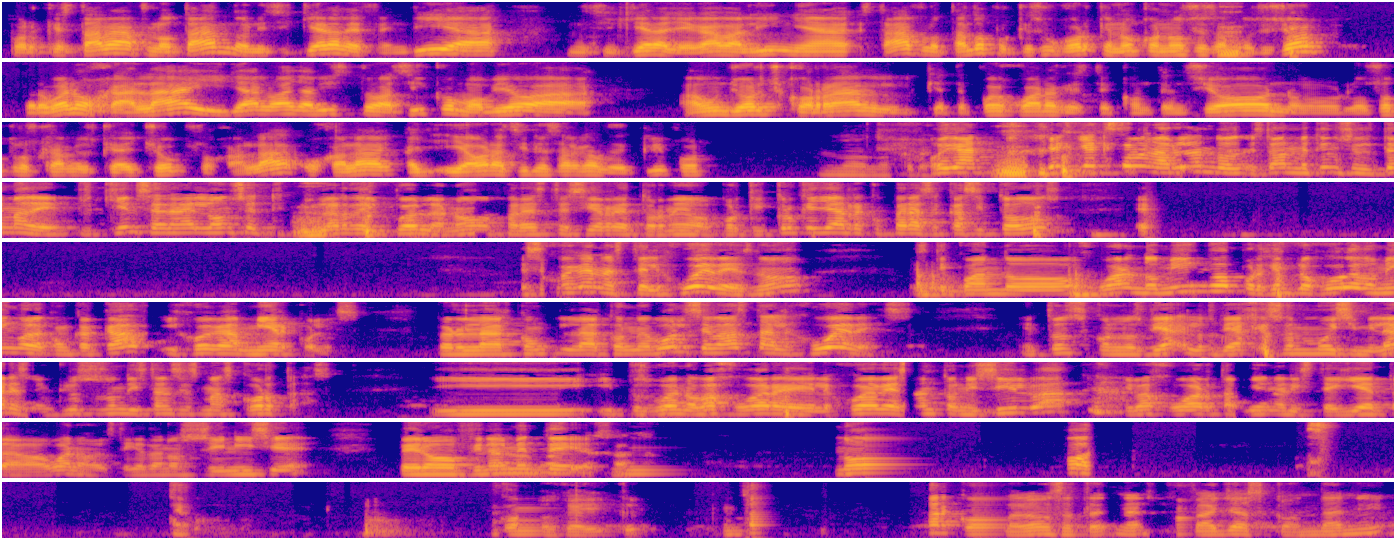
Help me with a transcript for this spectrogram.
porque estaba flotando, ni siquiera defendía, ni siquiera llegaba a línea, estaba flotando porque es un jugador que no conoce esa posición. Pero bueno, ojalá y ya lo haya visto así como vio a, a un George Corral que te puede jugar este, contención o los otros cambios que ha hecho, pues ojalá, ojalá, y ahora sí le salga de Clifford. Oigan, ya, que estaban hablando, estaban metiéndose en el tema de pues, quién será el once titular del Puebla, ¿no? Para este cierre de torneo, porque creo que ya recuperase casi todos. se juegan hasta el jueves, ¿no? Este, cuando jugaron domingo, por ejemplo, juega domingo la CONCACAF y juega miércoles, pero la, la CONMEBOL se va hasta el jueves. Entonces, con los, los viajes son muy similares, incluso son distancias más cortas. Y, pues bueno, va a jugar el jueves Anthony Silva y va a jugar también Aristeguieta. Bueno, Aristeguieta no sé si inicie, pero finalmente no. Vamos a tener fallas con Dani,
